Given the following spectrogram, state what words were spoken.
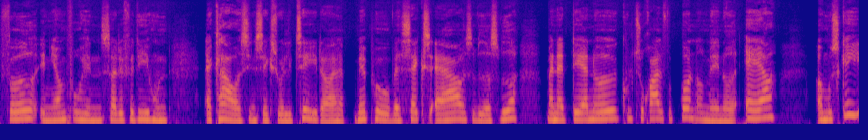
fået en jomfruhinde, så er det fordi, hun er klar over sin seksualitet og er med på, hvad sex er osv. osv. Men at det er noget kulturelt forbundet med noget ære. Og måske,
